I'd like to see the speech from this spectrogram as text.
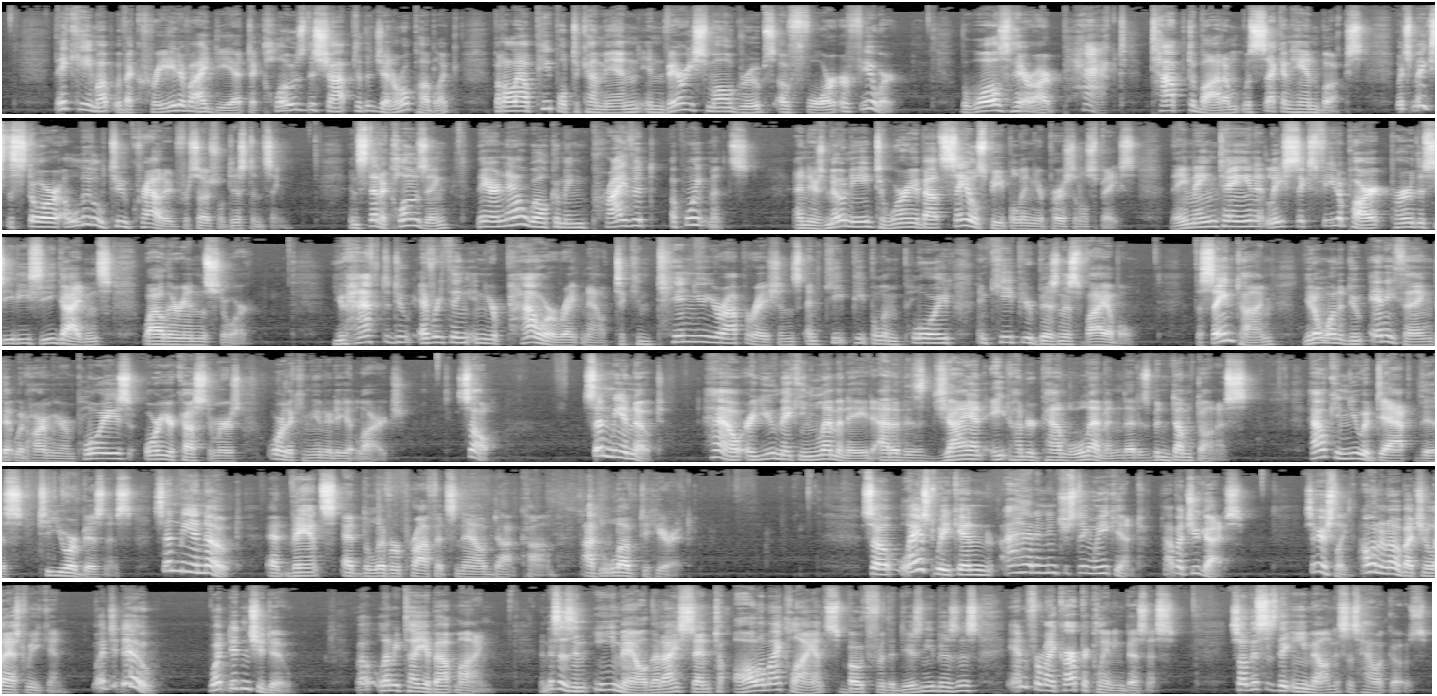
they came up with a creative idea to close the shop to the general public, but allow people to come in in very small groups of four or fewer. The walls there are packed top to bottom with secondhand books, which makes the store a little too crowded for social distancing. Instead of closing, they are now welcoming private appointments. And there's no need to worry about salespeople in your personal space. They maintain at least six feet apart per the CDC guidance while they're in the store. You have to do everything in your power right now to continue your operations and keep people employed and keep your business viable. At the same time, you don't want to do anything that would harm your employees or your customers or the community at large. So, send me a note. How are you making lemonade out of this giant 800 pound lemon that has been dumped on us? How can you adapt this to your business? Send me a note at vance at deliverprofitsnow.com. I'd love to hear it. So, last weekend, I had an interesting weekend. How about you guys? Seriously, I want to know about your last weekend. What'd you do? What didn't you do? Well, let me tell you about mine. And this is an email that I sent to all of my clients, both for the Disney business and for my carpet cleaning business. So, this is the email, and this is how it goes.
